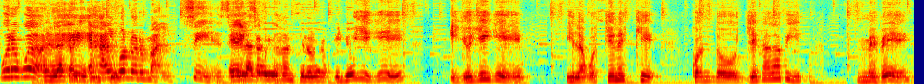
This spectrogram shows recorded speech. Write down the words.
Pero weón, En la es, calle es tranquilo. algo normal. Sí, sí, en la calle exacto. tranquilo. bueno, y yo llegué, y yo llegué, y la cuestión es que cuando llega David, me ve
